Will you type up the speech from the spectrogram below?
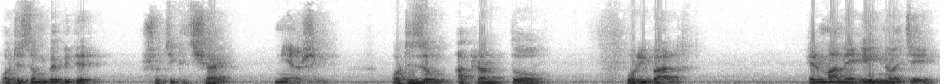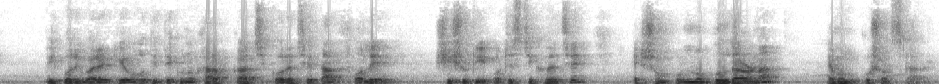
অটিজম বেবিদের সুচিকিৎসায় নিয়ে আসি। অটিজম আক্রান্ত পরিবার এর মানে এই নয় যে এই পরিবারের কেউ অতীতে কোনো খারাপ কাজ করেছে, তার ফলে শিশুটি অটিস্টিক হয়েছে। এটা সম্পূর্ণ ভুল ধারণা এবং কুসংস্কার।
